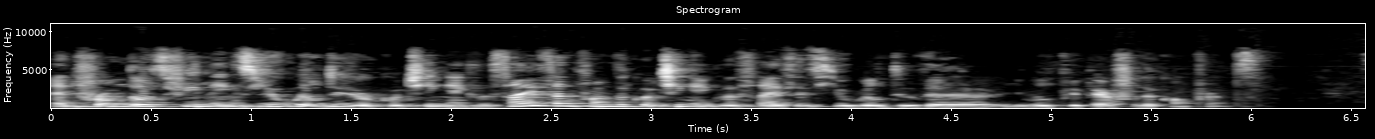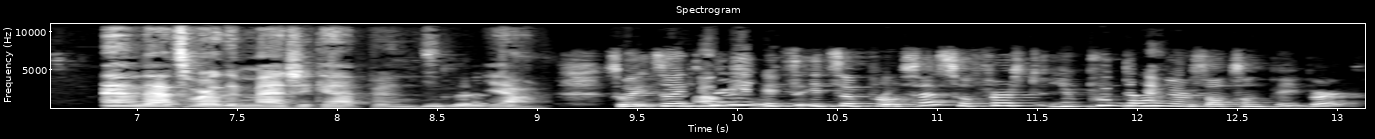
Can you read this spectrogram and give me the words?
And from those feelings, you will do your coaching exercise. And from the coaching exercises, you will do the, you will prepare for the conference. And that's where the magic happens. Exactly. Yeah. So, it, so it's, okay. really, it's, it's a process. So first you put down your thoughts on paper.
